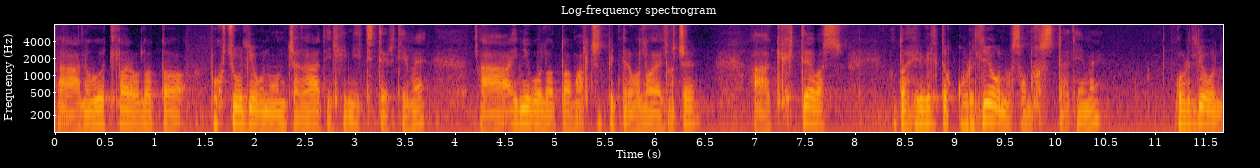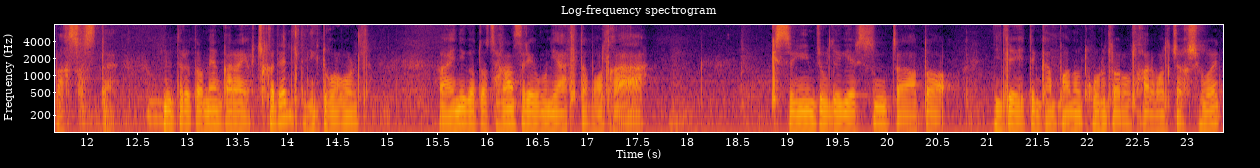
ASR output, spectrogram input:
За нөгөө талаар бол одоо бүх зүйлийн үн унж байгаа дэлхийн нийтдэр тийм ээ За энийг бол одоо малчд бид нар бол ойлгож байна. А гэхдээ бас одоо хэрэгэлдэг гурлийн үн бас унах хэрэгтэй тийм ээ. Гурлийн үн багасах хэрэгтэй. Өнөөдөр одоо 1000 гараа явчих байна л да нэгдүгээр гурил. А энийг одоо цагаан сарын өмнө яаралтай болгоо гэсэн ийм зүйлийг ярьсан. За одоо нэлээд хэдэн компаниуд гурил оруулахаар болж байгаа шиг байна.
